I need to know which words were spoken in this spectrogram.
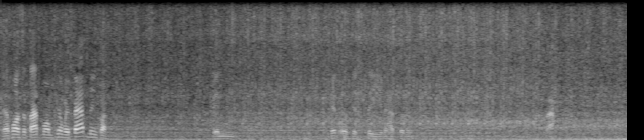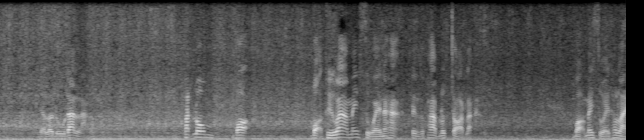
เดี๋ยวพ่อสตาร์ทวอร์มเครื่องไปแป๊บหนึ่งก่อน เป็น SO7C นะครับตัวนี้เดี๋ยวเราดูด้านหลัง พัดลมเบาะเบาะถือว่าไม่สวยนะฮะ เป็นสภาพรถจอดละเบาะไม่สวยเท่าไหร่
